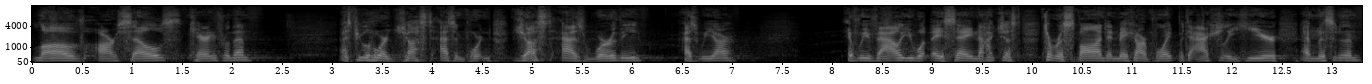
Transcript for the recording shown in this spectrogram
love ourselves, caring for them, as people who are just as important, just as worthy as we are, if we value what they say, not just to respond and make our point, but to actually hear and listen to them,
